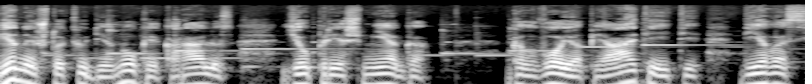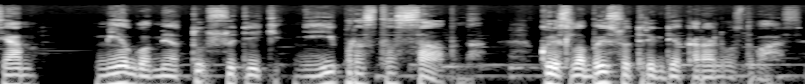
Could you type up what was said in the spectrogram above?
Viena iš tokių dienų, kai karalius jau prieš miegą galvojo apie ateitį, Dievas jam miego metu suteikė neįprastą sapną, kuris labai sutrikdė karaliaus dvasę.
